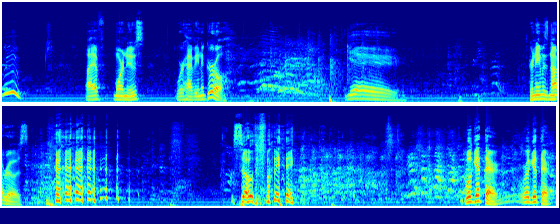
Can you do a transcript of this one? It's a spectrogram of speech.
Woo! I have more news. We're having a girl. Yay! Her name is not Rose. so the funny thing. we'll get there. We'll get there.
